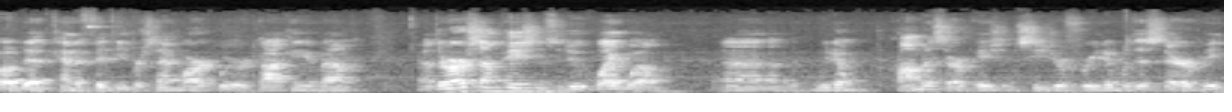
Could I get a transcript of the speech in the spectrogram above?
above that kind of fifty percent mark we were talking about. Uh, there are some patients who do quite well, uh, we don't promise our patients seizure freedom with this therapy.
